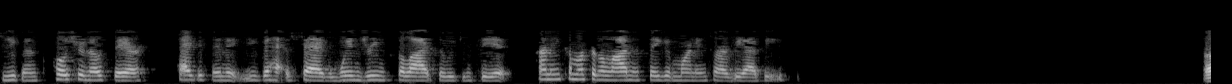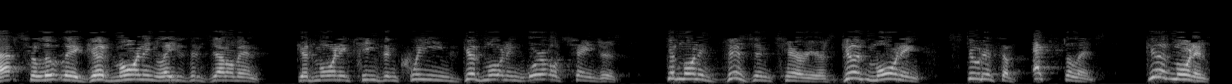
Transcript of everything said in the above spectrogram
so you can post your notes there. Tag us in it. Use the hashtag When Dreams Collide so we can see it. Honey, come onto the line and say good morning to our VIPs. Absolutely. Good morning, ladies and gentlemen. Good morning, kings and queens. Good morning, world changers. Good morning, vision carriers. Good morning, students of excellence. Good morning,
